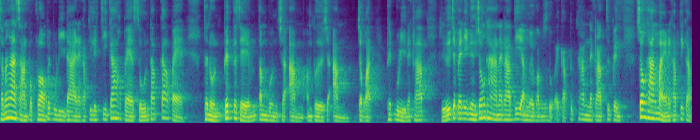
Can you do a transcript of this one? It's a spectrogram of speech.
สำนักงานศาลปกครองเพชรบุรีได้นะครับ ที่เลขที่ 980ทับ98 ถนนเพชรเกษมตำบลชะอำอำเภอชะอำจังหวัด เพชรบุรีนะครับ หรือจะเป็นอีกหนึ่งช่องทางนะครับ ที่อำนวยความสะดวกให้กับทุกท่านนะครับ ซึ่งเป็นช่องทางใหม่นะครับที่กับ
